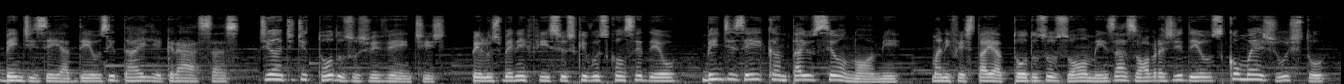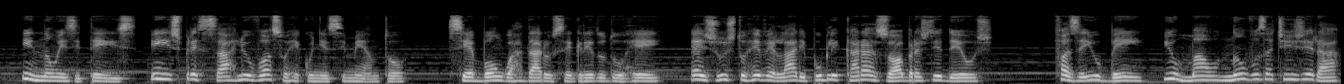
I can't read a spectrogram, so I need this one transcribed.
Bendizei a Deus e dai-lhe graças diante de todos os viventes, pelos benefícios que vos concedeu. Bendizei e cantai o seu nome. Manifestai a todos os homens as obras de Deus, como é justo, e não hesiteis em expressar-lhe o vosso reconhecimento. Se é bom guardar o segredo do rei, é justo revelar e publicar as obras de Deus. Fazei o bem, e o mal não vos atingirá.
